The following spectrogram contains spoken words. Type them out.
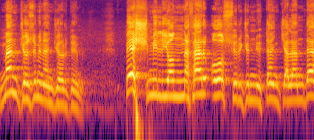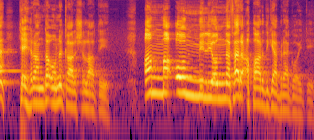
Mən gözümlə gördüm. 5 milyon nəfər o sürgünlükdən gələndə Tehranda onu qarşıladı. Amma 10 milyon nəfər apardı qəbrə qoydu.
